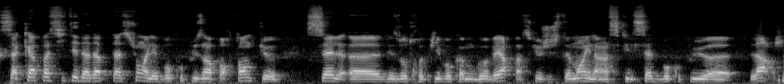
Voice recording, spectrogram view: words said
sa capacité d'adaptation, elle est beaucoup plus importante que celle des autres pivots comme Gobert, parce que justement il a un skill set beaucoup plus large.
